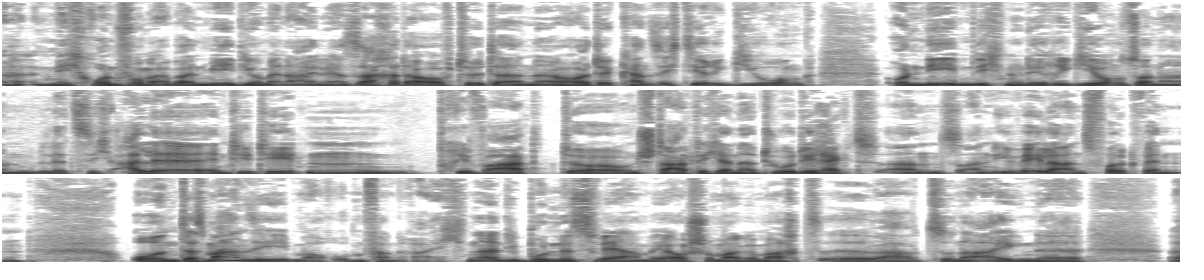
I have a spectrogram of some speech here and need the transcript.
nicht Rundfunk, aber ein Medium in einer Sache da auf Twitter. Ne? Heute kann sich die Regierung und nee, eben nicht nur die Regierung, sondern letztlich alle Entitäten privater und staatlicher Natur direkt ans, an die Wähler, ans Volk wenden. Und das machen sie eben auch umfangreich. Ne? Die Bundeswehr haben wir auch schon mal gemacht, äh, hat so eine eigene äh,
